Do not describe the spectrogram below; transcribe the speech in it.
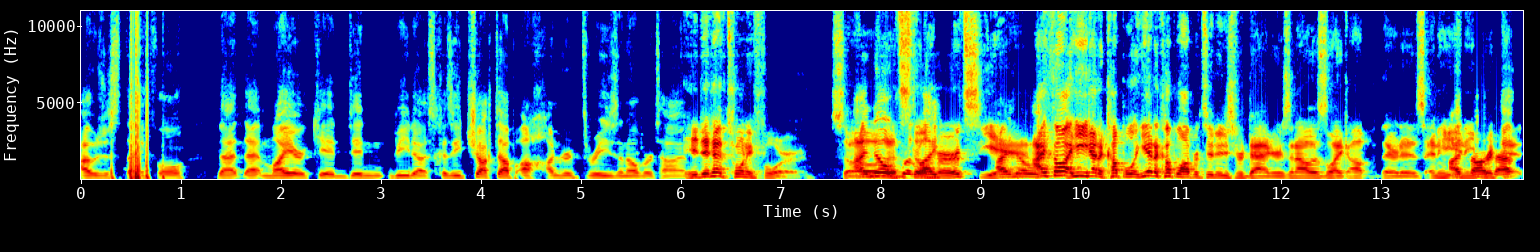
I was just thankful that that Mayer kid didn't beat us because he chucked up a hundred threes in overtime. he did have 24. So I know, that still like, hurts. Yeah, I I, thought he had a couple. He had a couple opportunities for daggers, and I was like, "Oh, there it is," and he I and he thought bricked that- it.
